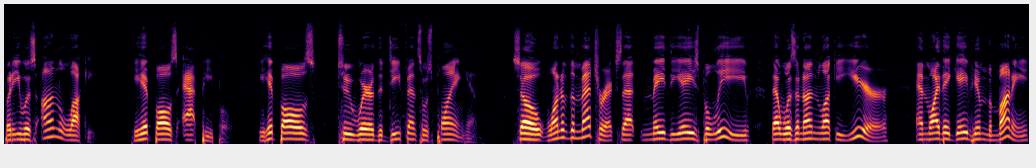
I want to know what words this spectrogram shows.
but he was unlucky. He hit balls at people, he hit balls to where the defense was playing him. So, one of the metrics that made the A's believe that was an unlucky year and why they gave him the money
